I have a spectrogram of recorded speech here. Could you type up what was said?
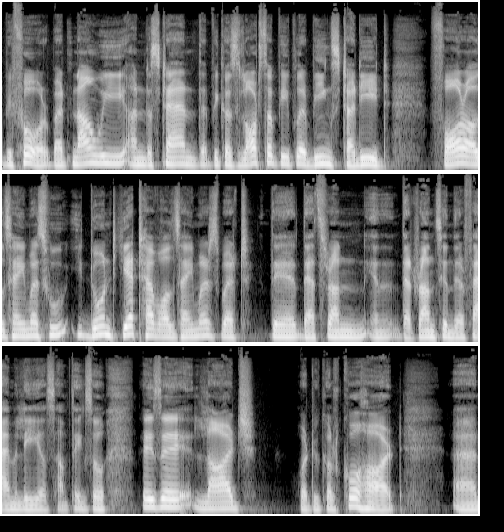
before, but now we understand that because lots of people are being studied for Alzheimer's who don't yet have Alzheimer's, but that's run in that runs in their family or something. So there is a large what we call cohort uh,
